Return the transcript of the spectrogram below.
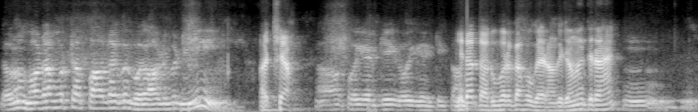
ਦੋਨੋਂ ਮੋਟਾ ਮੋਟਾ ਪਾ ਲੈ ਕੋਈ ਬਗਾੜ ਵੀ ਨਹੀਂ। ਅੱਛਾ। ਹਾਂ ਕੋਈ ਐਡੀ ਕੋਈ ਐਡੀ ਇਹ ਤਾਂ ਦਾਰੂ ਵਰਗਾ ਹੋ ਗਿਆ ਰੰਗ ਜਮੇ ਤੇਰਾ ਹੈ ਹੂੰ।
